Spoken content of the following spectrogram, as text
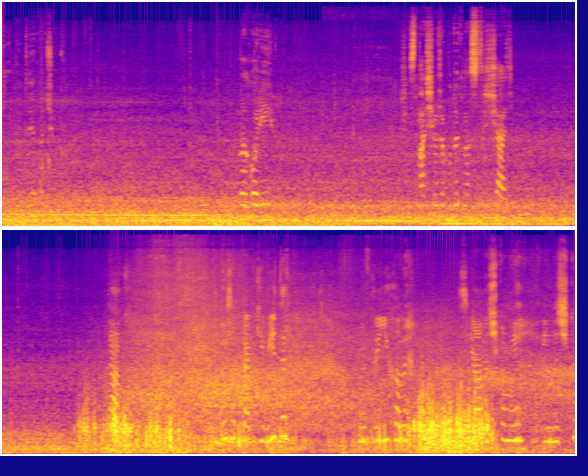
Такий будиночок. На горі. Зараз наші вже будуть нас зустрічати. Так, дуже крепкий вітер. Ми приїхали з Яночками, Іночка.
